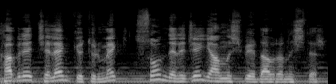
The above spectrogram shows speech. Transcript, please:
kabre çelenk götürmek son derece yanlış bir davranıştır.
